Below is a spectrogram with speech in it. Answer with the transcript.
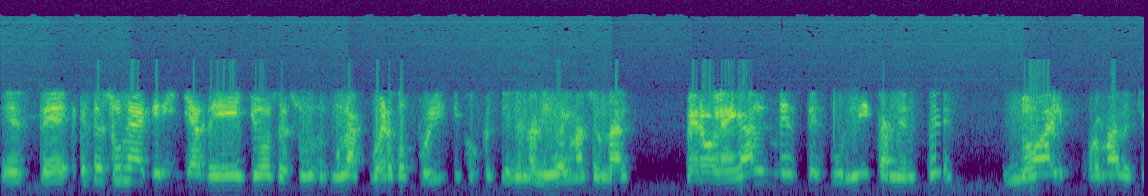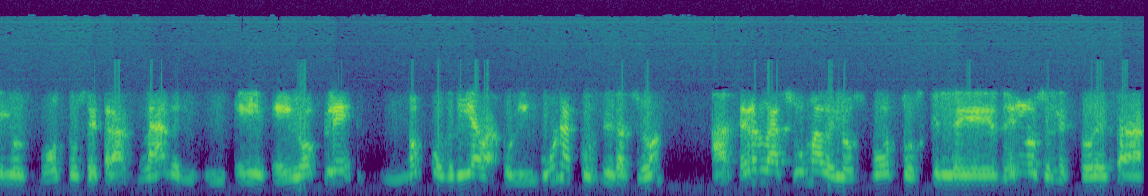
Este, esta es una grilla de ellos, es un, acuerdo político que tienen a nivel nacional, pero legalmente, jurídicamente, no hay forma de que los votos se trasladen. El, el OPLE no podría, bajo ninguna consideración, hacer la suma de los votos que le den los electores a,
